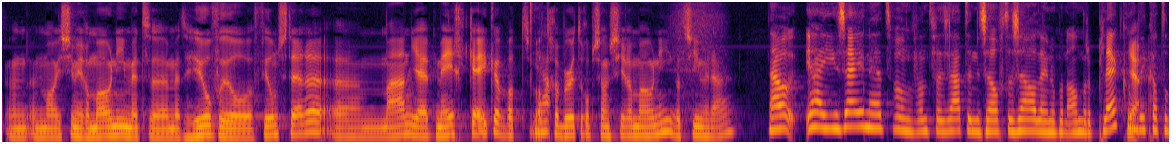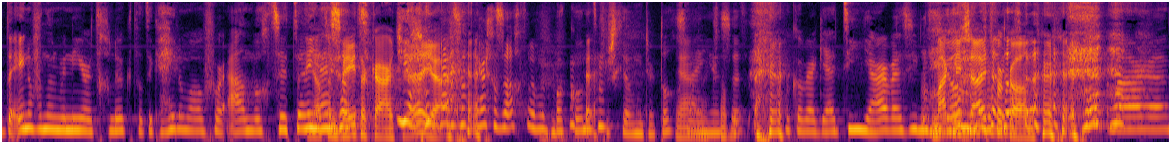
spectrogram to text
Een, een mooie ceremonie met, eh, met heel veel filmsterren. Eh, Maan, jij hebt meegekeken. Wat, wat Ja. gebeurt er op zo'n ceremonie? Wat zien we daar? Nou ja, je zei net, want, want we zaten in dezelfde zaal, alleen op een andere plek. Want Ja. ik had op de een of andere manier het geluk dat ik helemaal vooraan mocht zitten. Je had een zat- beter kaartje, Ja, hè? Ja. jij zat ergens achter op het balkon. Het verschil moet er toch Ja, zijn, Jesse. Ook al werk jij tien jaar, wij zien het Maakt niet niks uit voor Cannes. Maar ehm,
